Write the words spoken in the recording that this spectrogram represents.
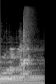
Bye.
